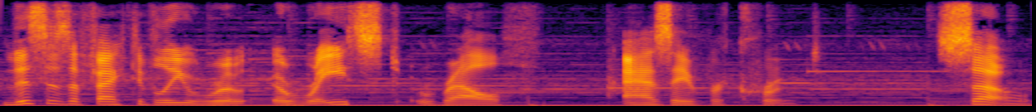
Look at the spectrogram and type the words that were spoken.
This is effectively re- erased Ralph as a recruit. So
